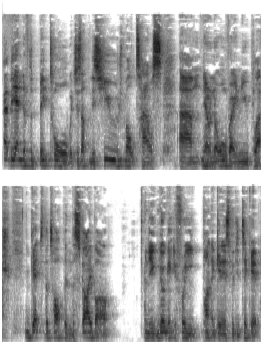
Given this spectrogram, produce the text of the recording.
At the end of the big tour, which is up in this huge malt house, um, you know, and all very new plush, get to the top in the sky bar, and you can go get your free pint of Guinness with your ticket.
